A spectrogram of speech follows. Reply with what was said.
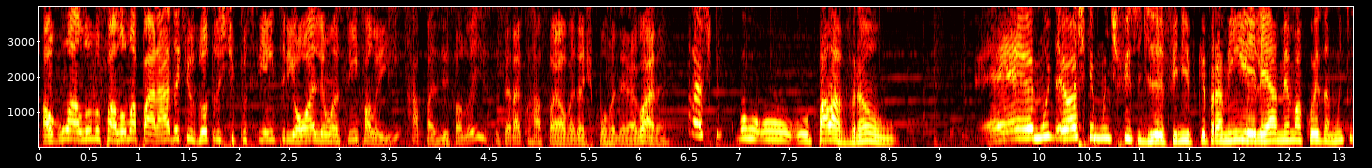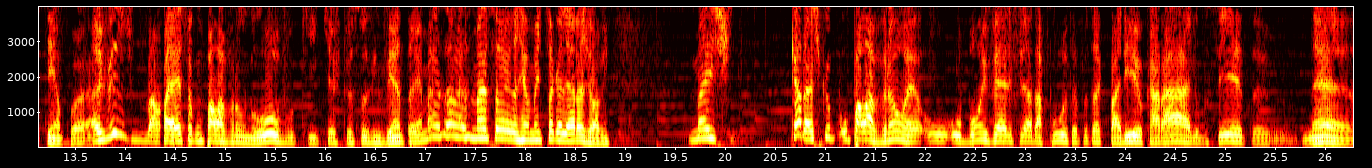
algum aluno falou uma parada que os outros, tipo, se entreolham assim e falam, ih, rapaz, ele falou isso, será que o Rafael vai dar esporro nele agora? Cara, acho que o, o- o palavrão é muito, eu acho que é muito difícil de definir, porque pra mim ele é a mesma coisa há muito tempo. Às vezes aparece algum palavrão novo que, que as pessoas inventam mas, mas, mas realmente essa galera jovem. Mas, cara, acho que o, o palavrão é o, o bom e velho filha da puta, puta que pariu, caralho, buceta, né?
